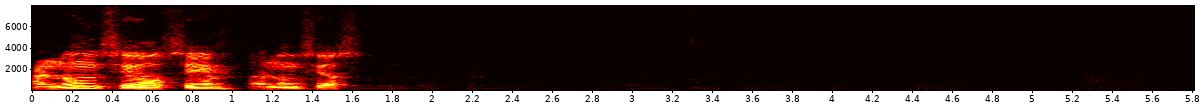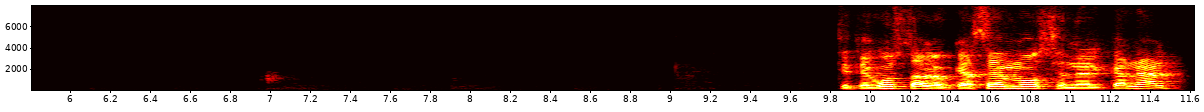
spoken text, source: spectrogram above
Anuncios, sí, anuncios. Si te gusta lo que hacemos en el canal,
